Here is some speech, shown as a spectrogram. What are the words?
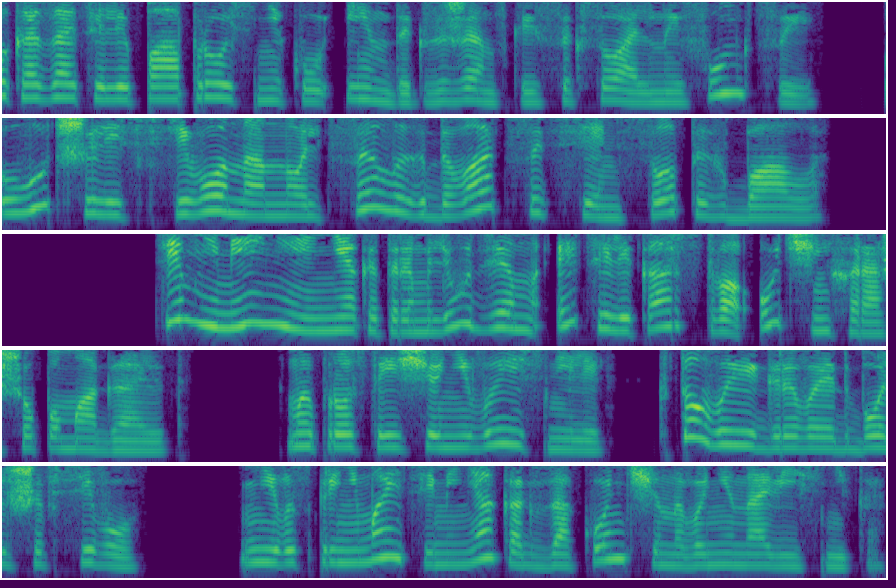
показатели по опроснику индекс женской сексуальной функции улучшились всего на 0,27 балла. Тем не менее, некоторым людям эти лекарства очень хорошо помогают. Мы просто еще не выяснили, кто выигрывает больше всего. Не воспринимайте меня как законченного ненавистника.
